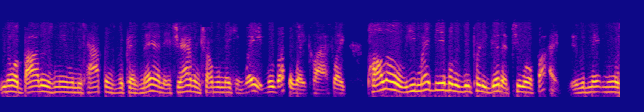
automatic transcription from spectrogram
you know it bothers me when this happens because man if you're having trouble making weight move up a weight class. Like paulo he might be able to do pretty good at 205 it would make more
